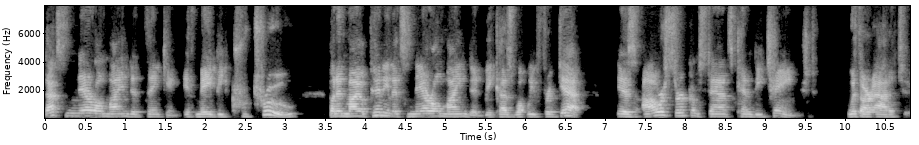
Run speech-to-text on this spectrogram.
That's narrow-minded thinking. It may be true, but in my opinion, it's narrow-minded because what we forget is our circumstance can be changed with our attitude.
